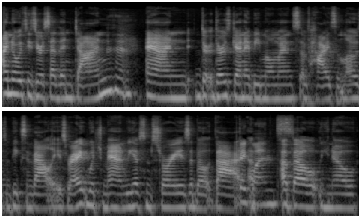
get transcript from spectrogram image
I know it's easier said than done. Mm-hmm. And there, there's going to be moments of highs and lows and peaks and valleys, right? Which, man, we have some stories about that. Big ab- ones. About, you know,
